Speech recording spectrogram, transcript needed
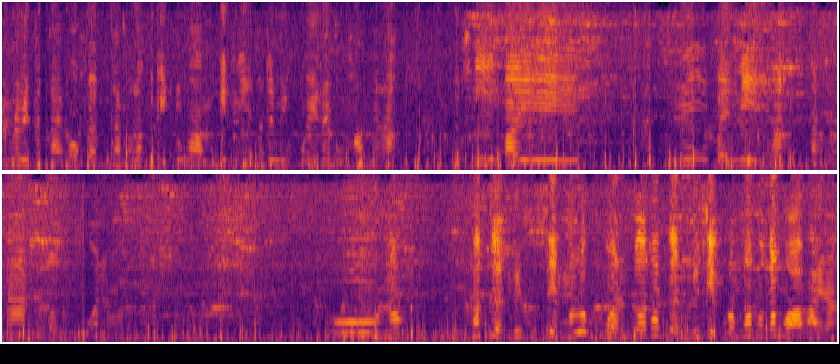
มันเป็นสกายบล็อกแบบทำภารกิจด้วยความกิจนี้มันจะมีเควสให้ผมทำนะฮะคือไปนู่นไปนี่ฮะอาจจะนานอยู่พอสมควรนะฮะโอ้เนาะถ้าเกิดมีเสียงมารบกวนก็ถ้าเกิดมีเสียงลงก็คงต้องขออภัยนะ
